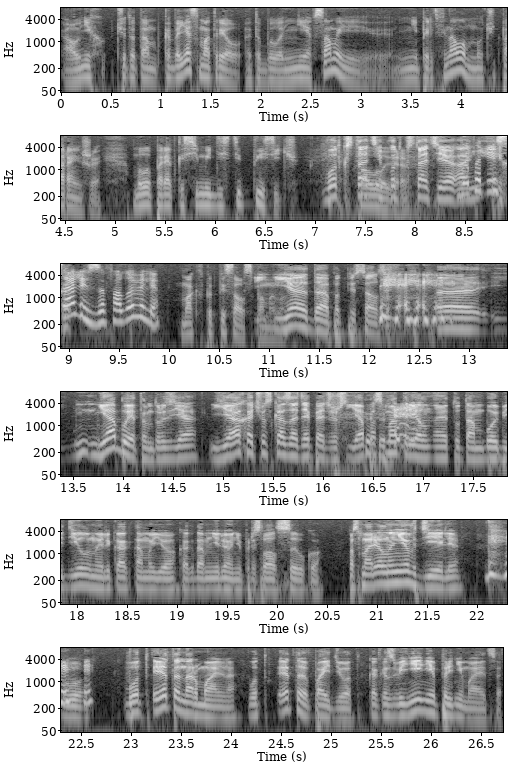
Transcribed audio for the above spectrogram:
А у них что-то там, когда я смотрел, это было не в самый, не перед финалом, но чуть пораньше, было порядка 70 тысяч. Вот, кстати, вот, Фолловеров. кстати, Вы они... подписались, зафоловили? Макс подписался, по-моему. Я, да, подписался. Э, Не об этом, друзья. Я хочу сказать, опять же, я посмотрел на эту там Бобби Дилан или как там ее, когда мне Леня прислал ссылку. Посмотрел на нее в деле. Вот. Это нормально. Вот это пойдет. Как извинение принимается.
